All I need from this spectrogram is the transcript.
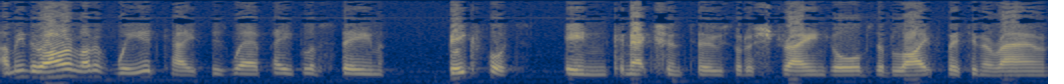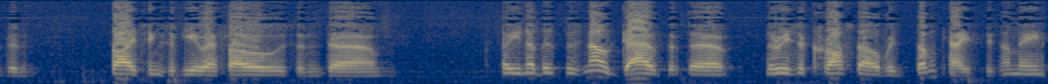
I mean, there are a lot of weird cases where people have seen Bigfoot in connection to sort of strange orbs of light flitting around and sightings of UFOs, and um, so you know, there's, there's no doubt that the there is a crossover in some cases. I mean,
